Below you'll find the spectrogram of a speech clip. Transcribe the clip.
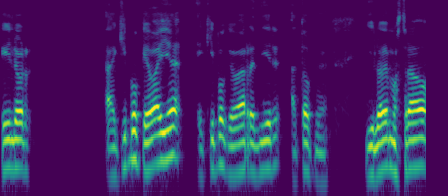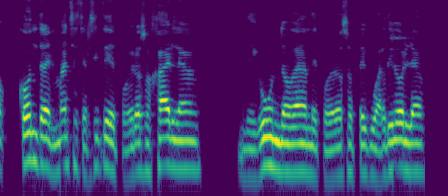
Keylor, a equipo que vaya, equipo que va a rendir a tope. Y lo ha demostrado contra el Manchester City del poderoso Haaland, de Gundogan, del poderoso Pep Guardiola,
